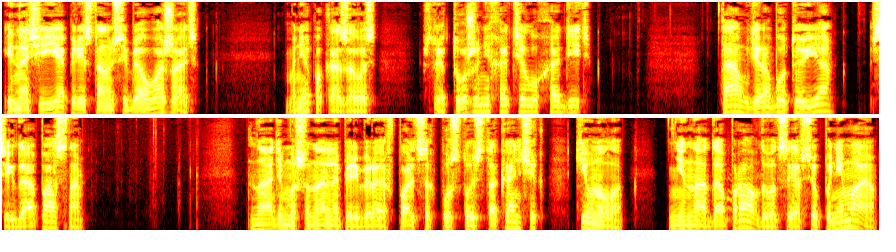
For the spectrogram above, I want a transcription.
иначе я перестану себя уважать». Мне показалось, что я тоже не хотел уходить. Там, где работаю я, всегда опасно. Надя, машинально перебирая в пальцах пустой стаканчик, кивнула. «Не надо оправдываться, я все понимаю.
